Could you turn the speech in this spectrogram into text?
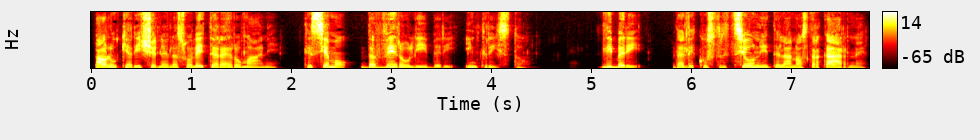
Paolo chiarisce nella sua lettera ai Romani che siamo davvero liberi in Cristo, liberi dalle costrizioni della nostra carne,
